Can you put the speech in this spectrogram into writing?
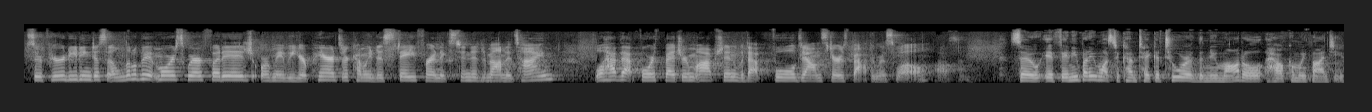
So if you're needing just a little bit more square footage, or maybe your parents are coming to stay for an extended amount of time, we'll have that fourth bedroom option with that full downstairs bathroom as well. Awesome. So if anybody wants to come take a tour of the new model, how can we find you?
